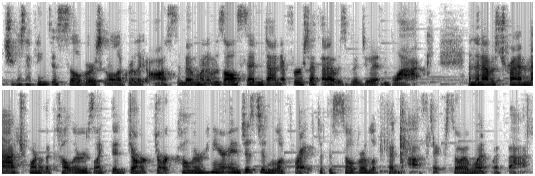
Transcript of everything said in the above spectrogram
she goes, I think this silver is going to look really awesome. And when it was all said and done, at first I thought I was going to do it in black. And then I was trying to match one of the colors, like the dark, dark color here. And it just didn't look right. But the silver looked fantastic. So I went with that.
